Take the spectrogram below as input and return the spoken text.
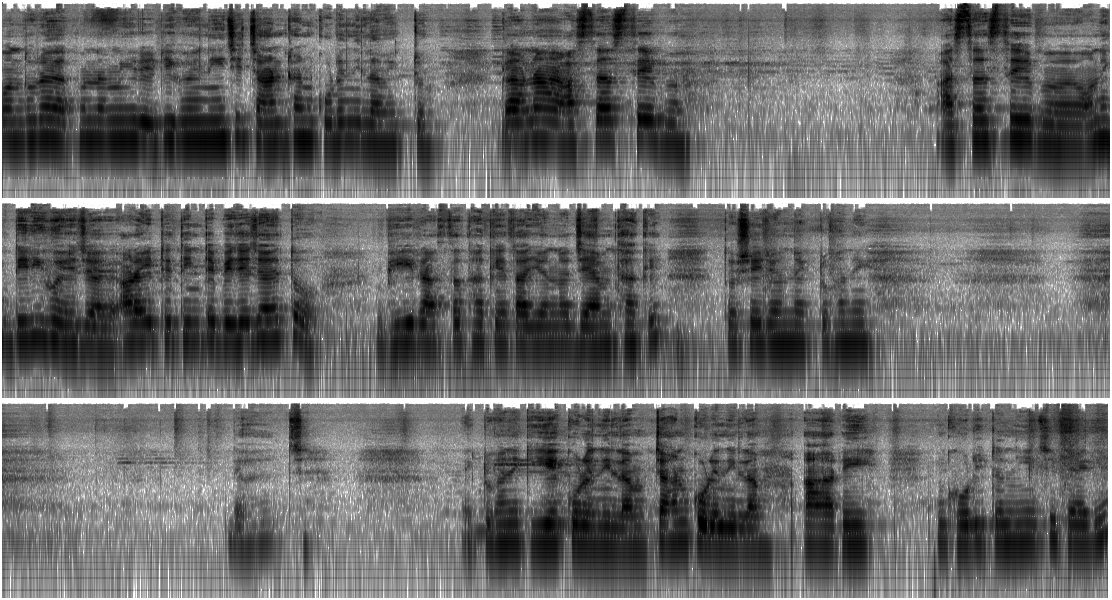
বন্ধুরা, এখন আমি রেডি হয়ে নিয়েছি চান টান করে নিলাম একটু। কেননা আস্তে আস্তে আস্তে আস্তে, অনেক দেরি হয়ে যায়। আড়াইটে, তিনটে বেজে যায় তো। ভিড় রাস্তা থাকে, তাই জন্য জ্যাম থাকে। তো সেই জন্য একটুখানি দেখা যাচ্ছে। একটুখানি ইয়ে করে নিলাম, চান করে নিলাম। আর এই ঘড়িটা নিয়েছি ব্যাগে।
